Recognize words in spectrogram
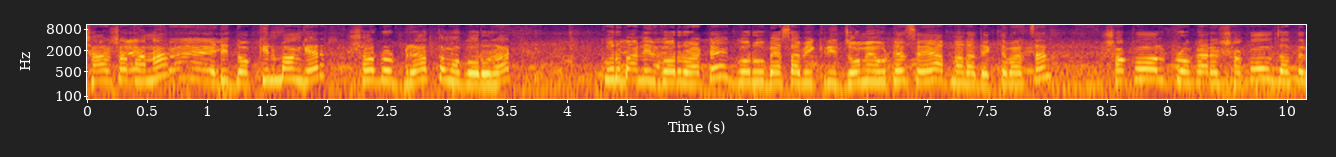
সারসা থানা এটি দক্ষিণবঙ্গের সর্ববৃহত্তম গরুরহাট। কুরবানির গরুরহাটে গরু বেচা বিক্রি জমে উঠেছে আপনারা দেখতে পাচ্ছেন। সকল প্রকারের সকল জাতের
